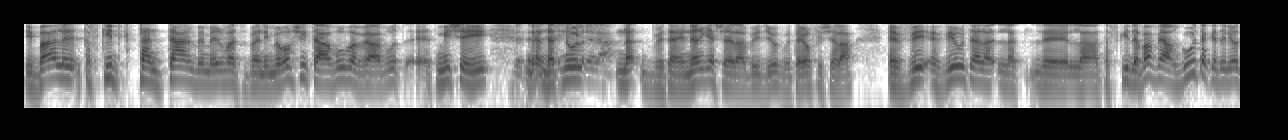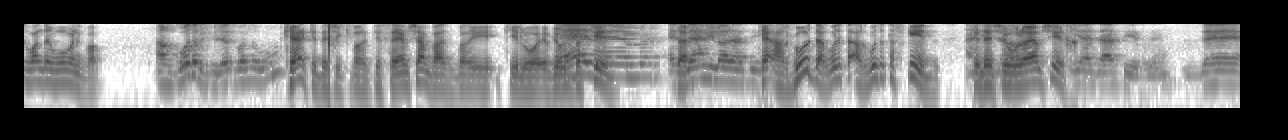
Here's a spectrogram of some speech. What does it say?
היא באה לתפקיד קטנטן במהיר ועצבני, מרוב שהתאהבו בה ואהבו את- מי שהיא, ואת נתנו, שלה. נ, ואת האנרגיה שלה בדיוק, ואת היופי שלה, הביא, הביאו אותה לתפקיד הבא והרגו אותה כדי להיות וונדר וומן כבר. הרגו אותה בשביל להיות וונדר וומן? כן, כדי שהיא כבר תסיים שם, ואז כבר היא, כאילו, הביאו אותה לתפקיד. הלם, את זה אני לא ידעתי. כן, הרגו אותה, הרגו את, התפקיד, כדי שהוא לא ימשיך. ידעתי את זה, זה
